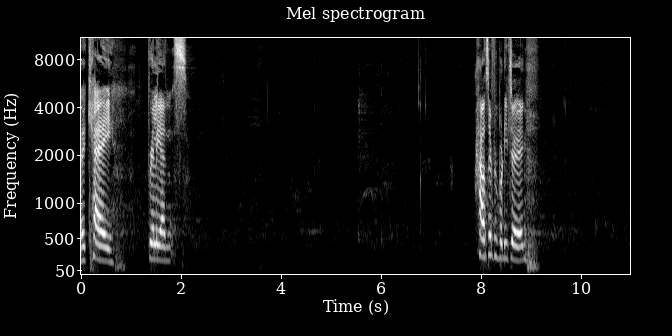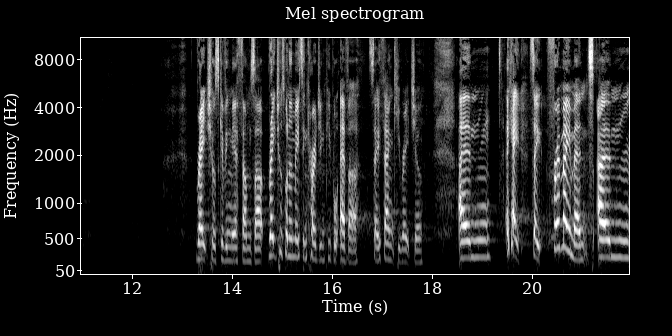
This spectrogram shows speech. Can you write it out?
Okay, brilliant. How's everybody doing? Rachel's giving me a thumbs up. Rachel's one of the most encouraging people ever, so thank you, Rachel. Um, okay, so for a moment, um,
